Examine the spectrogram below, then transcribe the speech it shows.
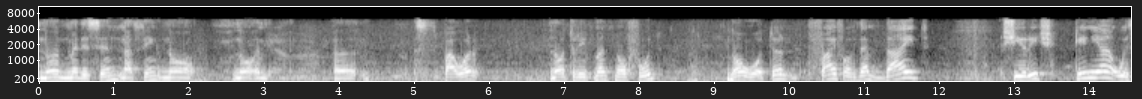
no medicine, nothing, no, no um, uh, power, no treatment, no food, no water. Five of them died. She reached Kenya with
